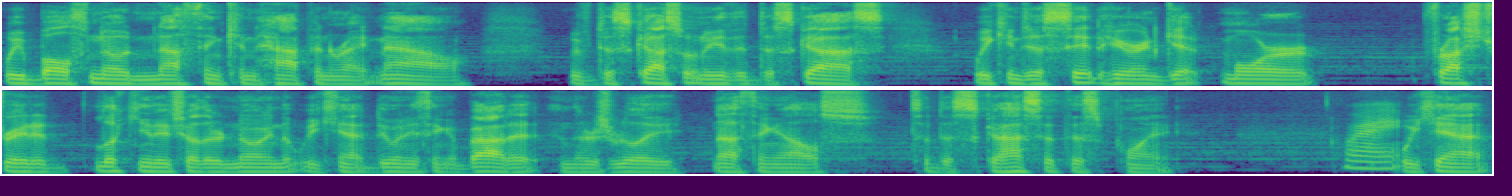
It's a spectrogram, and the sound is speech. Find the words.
we both know nothing can happen right now. We've discussed what we need to discuss. We can just sit here and get more frustrated looking at each other, knowing that we can't do anything about it. And there's really nothing else to discuss at this point. Right. We can't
